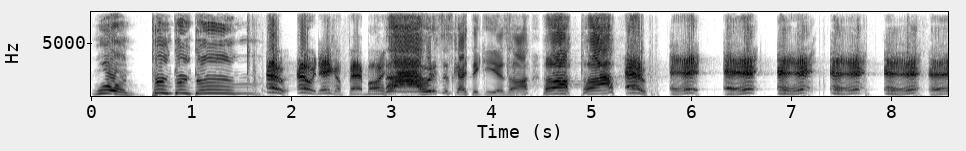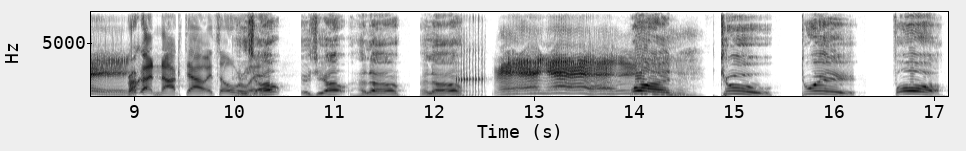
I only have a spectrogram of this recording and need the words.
One. Ding, ding, ding. Oh, oh, there you go, fat boy! Ah, who does this guy think he is, huh? Ah, ah. Oh, eh, eh, eh, eh, eh, eh. Bro got knocked out. It's over He's with. out. Is he out? Hello? Hello? Eh. One, two, three, four,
